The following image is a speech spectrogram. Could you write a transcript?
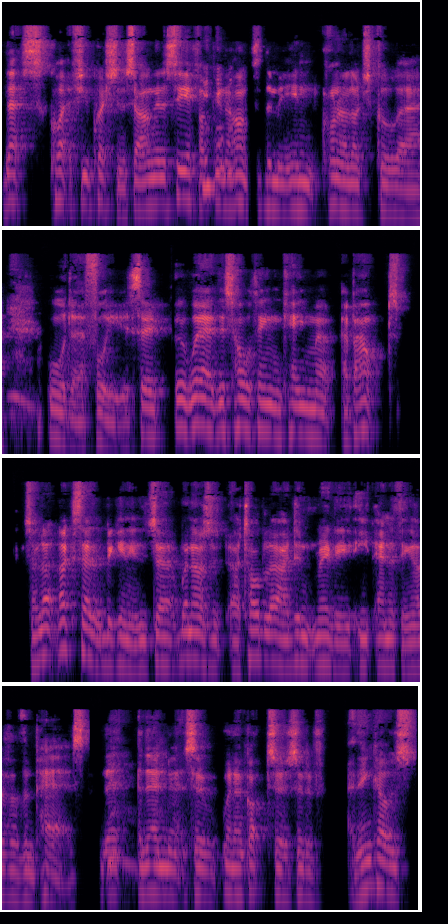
that's quite a few questions. So I'm going to see if I can answer them in chronological uh, order for you. So where this whole thing came uh, about. So like, like I said at the beginning, so when I was a, a toddler, I didn't really eat anything other than pears. Then, and then uh, so when I got to sort of, I think I was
